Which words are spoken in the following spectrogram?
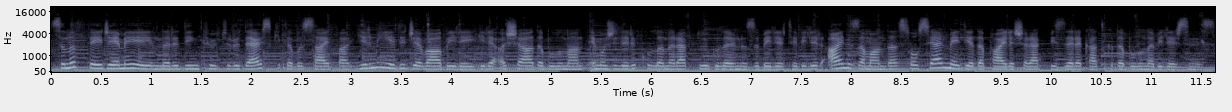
Sınıf FCM Yayınları Din Kültürü Ders Kitabı sayfa 27 cevabı ile ilgili aşağıda bulunan emojileri kullanarak duygularınızı belirtebilir aynı zamanda sosyal medyada paylaşarak bizlere katkıda bulunabilirsiniz.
